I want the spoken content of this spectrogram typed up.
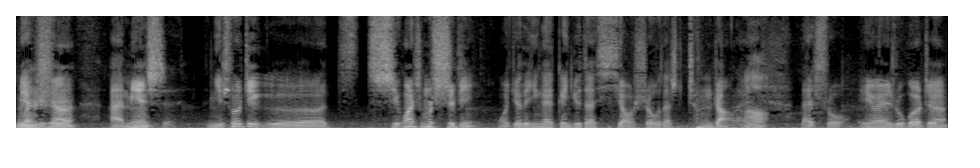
面食就像哎面食，你说这个喜欢什么食品？我觉得应该根据他小时候的成长来、啊，来说，因为如果这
